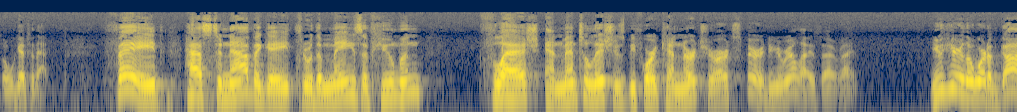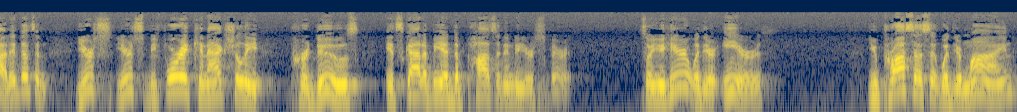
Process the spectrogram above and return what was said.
So we'll get to that. Faith has to navigate through the maze of human, flesh, and mental issues before it can nurture our spirit. Do you realize that, right? You hear the word of God, it doesn't, you're, you're, before it can actually produce, it's got to be a deposit into your spirit. So you hear it with your ears, you process it with your mind,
